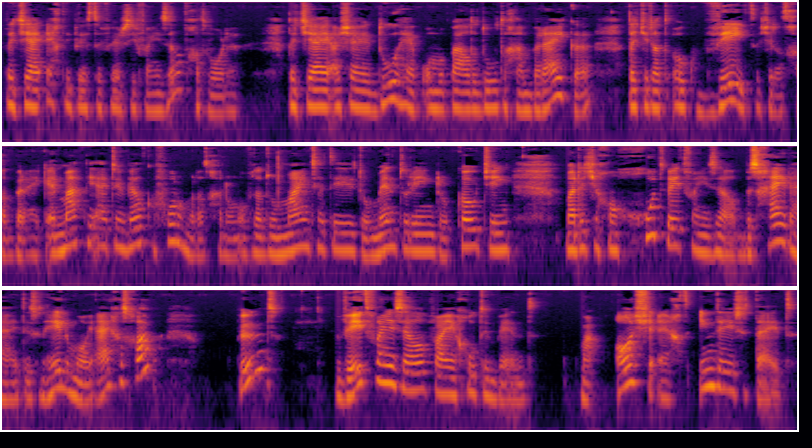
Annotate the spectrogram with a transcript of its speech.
dat jij echt die beste versie van jezelf gaat worden. Dat jij, als jij het doel hebt om een bepaalde doel te gaan bereiken, dat je dat ook weet dat je dat gaat bereiken. En het maakt niet uit in welke vorm we dat gaan doen. Of dat door mindset is, door mentoring, door coaching. Maar dat je gewoon goed weet van jezelf. Bescheidenheid is een hele mooie eigenschap. Punt. Weet van jezelf waar je goed in bent. Maar als je echt in deze tijd,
